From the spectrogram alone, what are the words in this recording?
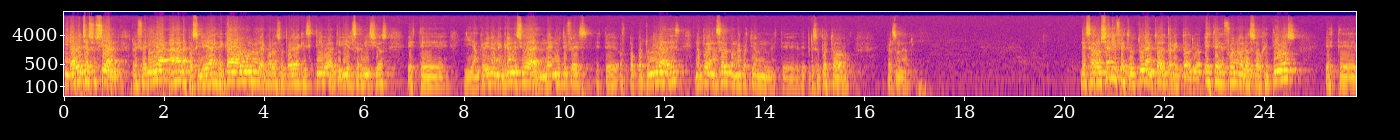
y la brecha social, referida a las posibilidades de cada uno, de acuerdo a su poder adquisitivo, adquirir servicios, este, y aunque vivan en grandes ciudades donde hay múltiples este, oportunidades, no pueden hacerlo por una cuestión este, de presupuesto personal. Desarrollar infraestructura en todo el territorio. Este fue uno de los objetivos este,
